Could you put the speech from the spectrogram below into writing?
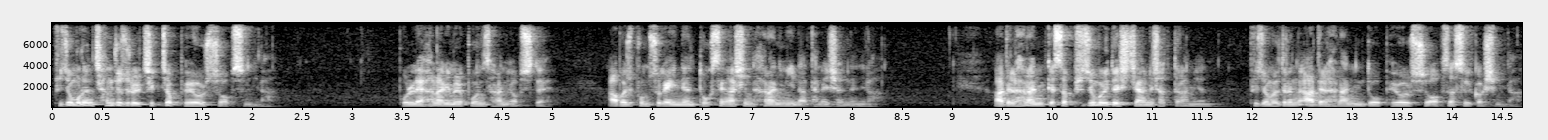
피조물은 창조주를 직접 배울 수 없습니다. 본래 하나님을 본 사람이 없으되 아버지 품속에 있는 독생하신 하나님이 나타내셨느니라. 아들 하나님께서 피조물이 되시지 않으셨더라면 피조물들은 아들 하나님도 배울 수 없었을 것입니다.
